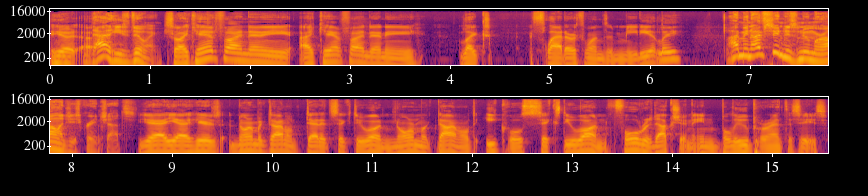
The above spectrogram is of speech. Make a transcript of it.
Here, uh, that he's doing. So I can't find any. I can't find any like flat Earth ones immediately. I mean, I've seen his numerology screenshots. Yeah, yeah. Here's Norm Macdonald dead at 61. Norm Macdonald equals 61. Full reduction in blue parentheses.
